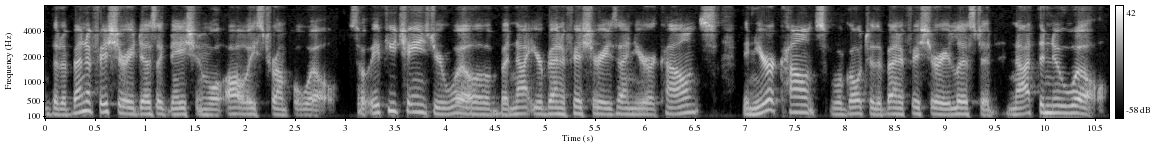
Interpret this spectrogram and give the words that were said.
that a beneficiary designation will always trump a will. So if you changed your will, but not your beneficiaries on your accounts, then your accounts will go to the beneficiary listed, not the new will.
